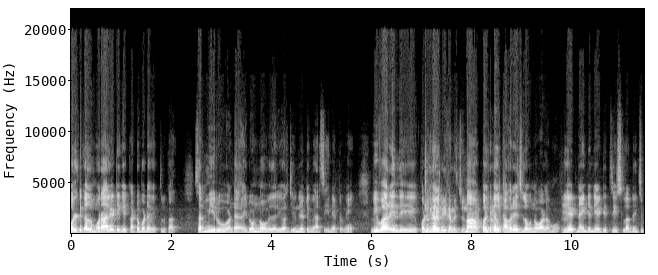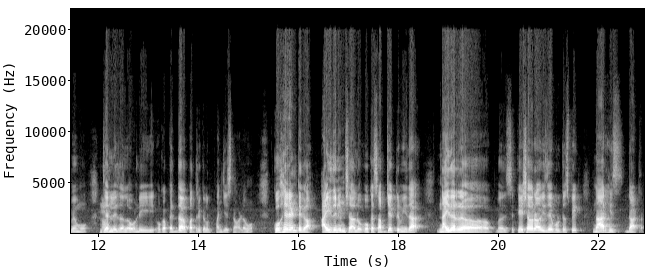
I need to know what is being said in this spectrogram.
పొలిటికల్ మొరాలిటీకి కట్టుబడ్డ వ్యక్తులు కాదు. సార్ మీరు అంటే I don't know whether you're junior to me or senior to me వివర్ ఇన్ ది పొలిటికల్ పొలిటికల్ కవరేజ్లో ఉన్న వాళ్ళము లేట్ నైన్టీన్ ఎయిటీ త్రీస్లో నుంచి మేము జర్నలిజంలో ఉండి ఒక పెద్ద పత్రికలకు పనిచేసిన వాళ్ళము కొహెరెంట్గా ఐదు నిమిషాలు ఒక సబ్జెక్ట్ మీద neither Keshava Rao is able to speak nor his daughter.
